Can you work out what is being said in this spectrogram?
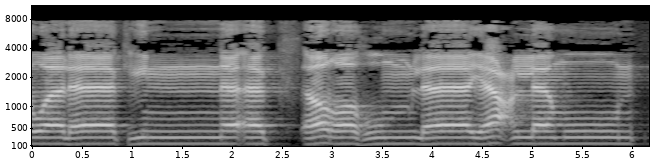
وَلَٰكِنَّ أَكْثَرَهُمْ لَا يَعْلَمُونَ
